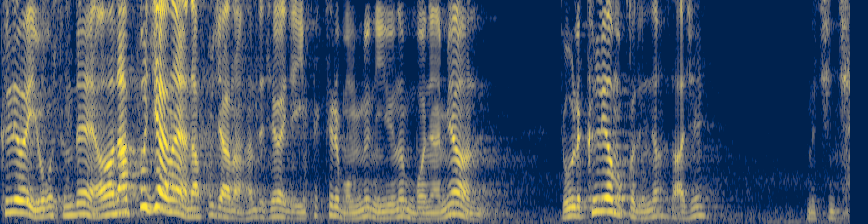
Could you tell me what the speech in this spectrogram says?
Clear Whey 요거트인데 어, 나쁘지 않아요, 나쁘지 않아. 근데 제가 이제 Impact를 먹는 이유는 뭐냐면 원래 클리어 먹거든요, 사실. 근데 진짜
